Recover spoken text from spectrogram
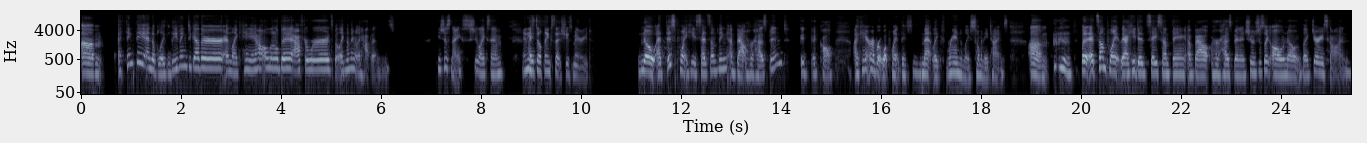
um, I think they end up like leaving together and like hanging out a little bit afterwards, but like nothing really happens. He's just nice. She likes him. And he I still thinks that she's married. No, at this point, he said something about her husband. Good, good call. I can't remember at what point they've met like randomly so many times. Um, but at some point, yeah, he did say something about her husband, and she was just like, "Oh no, like Gerry's gone."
